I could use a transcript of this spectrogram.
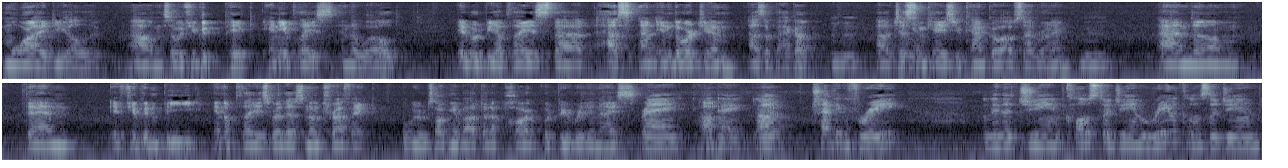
more ideal. Um, so if you could pick any place in the world, it would be a place that has an indoor gym as a backup, uh, just in case you can't go outside running. And um, then if you can be in a place where there's no traffic, we were talking about that a park would be really nice. Right. Um, okay. Uh, yeah. Traffic free, with a gym close to a gym, really close to a gym,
